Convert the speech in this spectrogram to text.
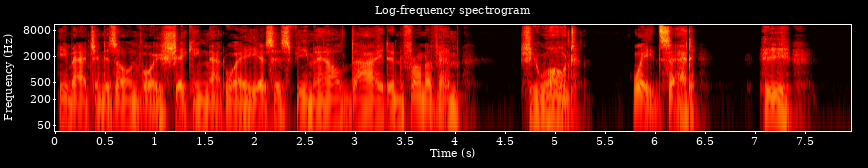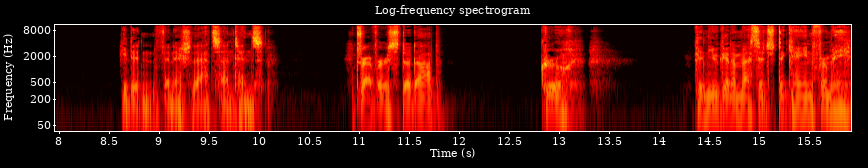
He imagined his own voice shaking that way as his female died in front of him. She won't. Wade said. He. He didn't finish that sentence. Trevor stood up. Crew, can you get a message to Kane for me?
